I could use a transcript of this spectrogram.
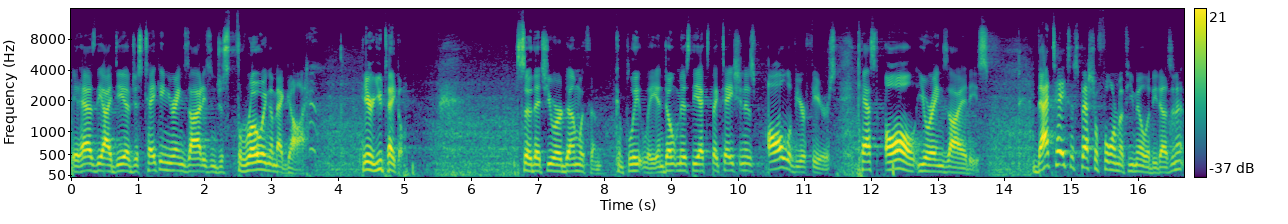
it has the idea of just taking your anxieties and just throwing them at God. Here, you take them so that you are done with them completely. And don't miss the expectation is all of your fears. Cast all your anxieties. That takes a special form of humility, doesn't it?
